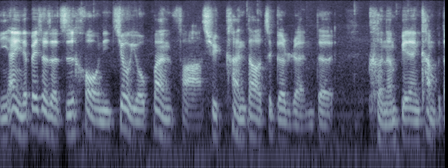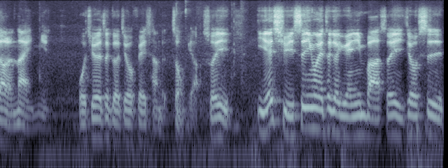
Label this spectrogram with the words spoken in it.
你爱你的被摄者之后，你就有办法去看到这个人的可能别人看不到的那一面。我觉得这个就非常的重要。所以也许是因为这个原因吧，所以就是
